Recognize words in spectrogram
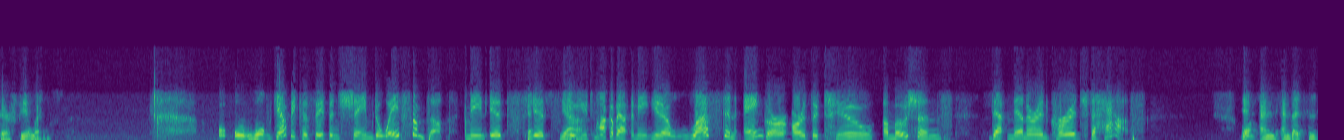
their feelings. Well, yeah, because they've been shamed away from them. I mean, it's it's you, know, you talk about. I mean, you know, lust and anger are the two emotions that men are encouraged to have. And, and, and that's an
